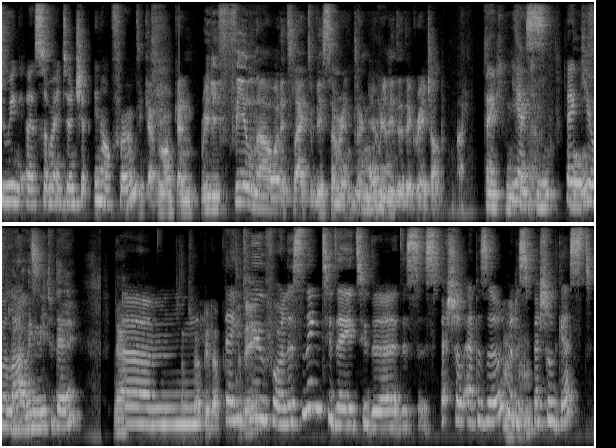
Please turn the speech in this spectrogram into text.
Yeah. doing a summer internship in our firm. I think everyone can really feel now what it's like to be a summer intern. You Oh, really did a great job. Thank you. Yes. Thank you. Thank both you a for having me today. Yeah. Um, Let's wrap it up Thank today. you for listening today to the this special episode with a Mhm. special guest.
